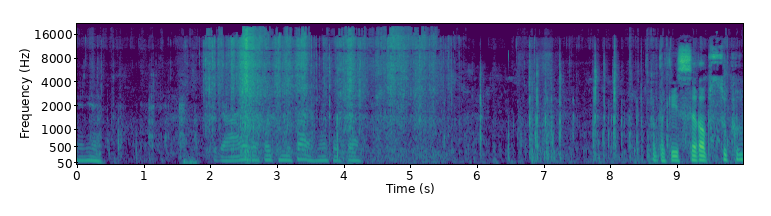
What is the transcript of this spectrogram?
Ні, ні. Да, я вже потім мішаю, ну це все. Отакий сироп з цукру.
